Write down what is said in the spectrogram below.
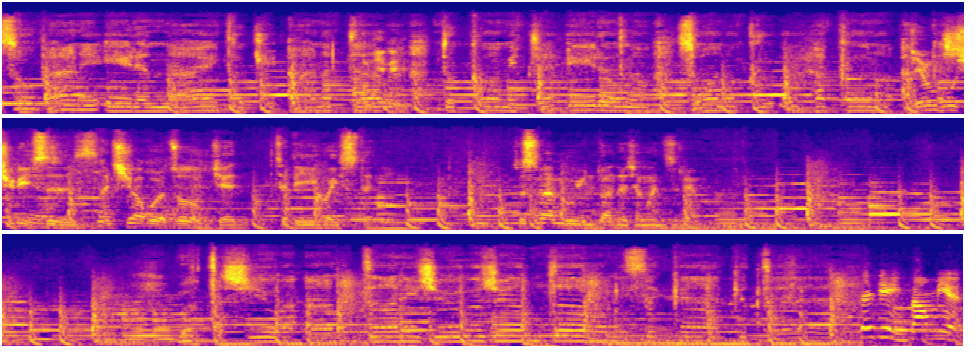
そばにいれない時あなたはどこ見ているのその空白の节目部徐理事和企划部的周总监在第一会议室等你。这是漫步云端的相关资料。私はあなたに従順と見せかけて三弟， 电影方面，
